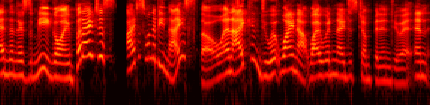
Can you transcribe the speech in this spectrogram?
and then there's me going but i just i just want to be nice though and i can do it. Why not? Why wouldn't i just jump in and do it? And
